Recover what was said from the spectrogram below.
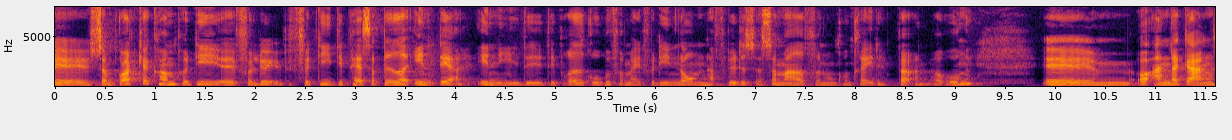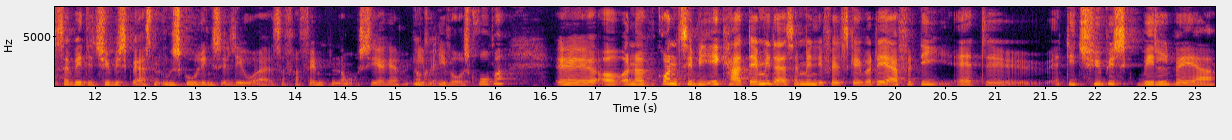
øh, som godt kan komme på de øh, forløb, fordi det passer bedre ind der, ind i det, det brede gruppeformat, fordi normen har flyttet sig så meget for nogle konkrete børn og unge. Øhm, og andre gange, så vil det typisk være sådan udskolingselever, altså fra 15 år cirka, okay. i, i vores grupper. Øh, og, og når, grunden til, at vi ikke har dem i deres almindelige fællesskaber, det er fordi, at, øh, at de typisk vil være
